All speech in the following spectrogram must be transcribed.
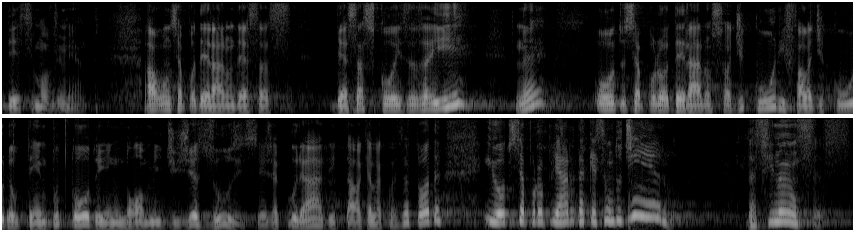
desse movimento. Alguns se apoderaram dessas, dessas coisas aí, né? Outros se apoderaram só de cura e fala de cura o tempo todo, em nome de Jesus, e seja curado e tal, aquela coisa toda. E outros se apropriaram da questão do dinheiro, das finanças.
